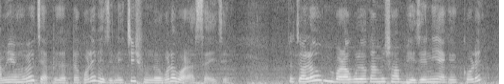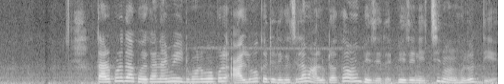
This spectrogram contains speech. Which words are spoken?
আমি এভাবে চ্যাপটা চ্যাপটা করে ভেজে নিচ্ছি সুন্দর করে বড়ার সাইজে তো চলো বড়াগুলোকে আমি সব ভেজে নিই এক এক করে। তারপরে দেখো, এখানে আমি ডুমো ডুমো করে আলুও কেটে রেখেছিলাম। আলুটাকেও আমি ভেজে ভেজে নিচ্ছি নুন, হলুদ দিয়ে।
